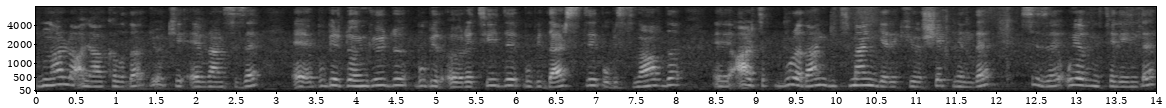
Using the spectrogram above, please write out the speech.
Bunlarla alakalı da diyor ki evren size e, bu bir döngüydü, bu bir öğretiydi, bu bir dersti, bu bir sınavdı. E, artık buradan gitmen gerekiyor şeklinde size uyarı niteliğinde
